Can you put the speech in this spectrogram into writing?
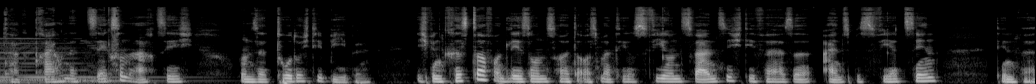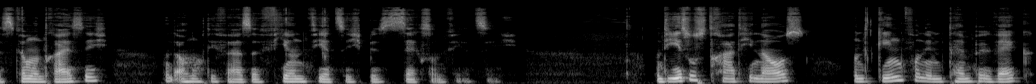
Audiotag 386, unser Tour durch die Bibel. Ich bin Christoph und lese uns heute aus Matthäus 24 die Verse 1 bis 14, den Vers 35 und auch noch die Verse 44 bis 46. Und Jesus trat hinaus und ging von dem Tempel weg,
